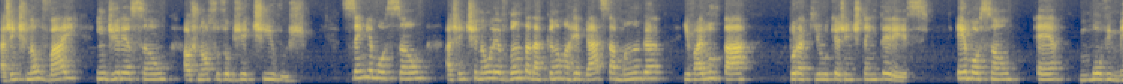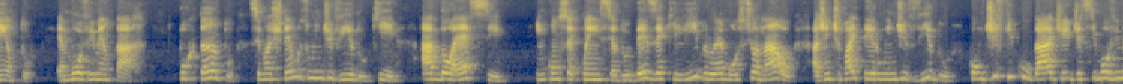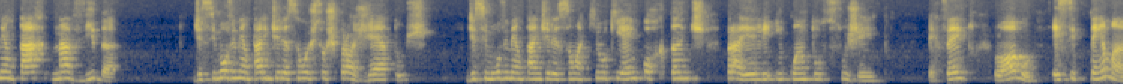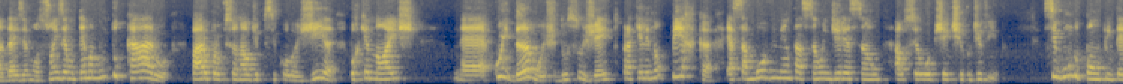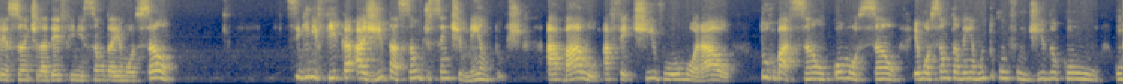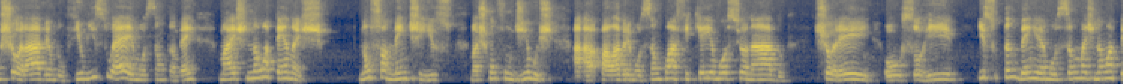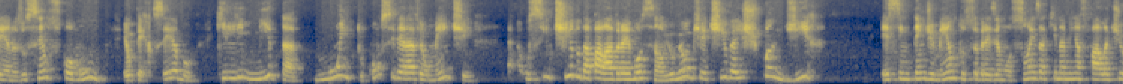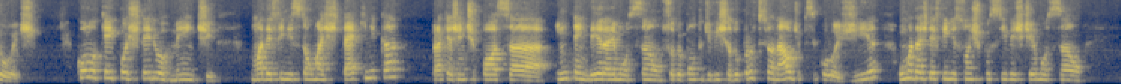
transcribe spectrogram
A gente não vai em direção aos nossos objetivos. Sem emoção, a gente não levanta da cama, arregaça a manga e vai lutar por aquilo que a gente tem interesse. Emoção é movimento, é movimentar. Portanto, se nós temos um indivíduo que adoece em consequência do desequilíbrio emocional, a gente vai ter um indivíduo com dificuldade de se movimentar na vida, de se movimentar em direção aos seus projetos, de se movimentar em direção àquilo que é importante para ele enquanto sujeito. Perfeito? Logo, esse tema das emoções é um tema muito caro para o profissional de psicologia, porque nós né, cuidamos do sujeito para que ele não perca essa movimentação em direção ao seu objetivo de vida. Segundo ponto interessante da definição da emoção significa agitação de sentimentos, abalo afetivo ou moral, turbação, comoção. Emoção também é muito confundido com, com chorar vendo um filme. Isso é emoção também, mas não apenas, não somente isso. Nós confundimos a, a palavra emoção com a fiquei emocionado, chorei ou sorri. Isso também é emoção, mas não apenas. O senso comum, eu percebo, que limita muito, consideravelmente, o sentido da palavra emoção. E o meu objetivo é expandir esse entendimento sobre as emoções aqui na minha fala de hoje. Coloquei posteriormente uma definição mais técnica para que a gente possa entender a emoção sob o ponto de vista do profissional de psicologia. Uma das definições possíveis de emoção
